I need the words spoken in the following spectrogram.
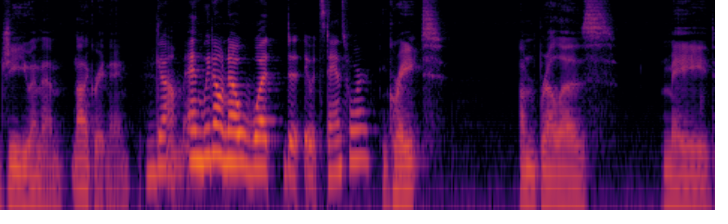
G U M M. Not a great name. Gum. And we don't know what d- it stands for. Great umbrellas made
